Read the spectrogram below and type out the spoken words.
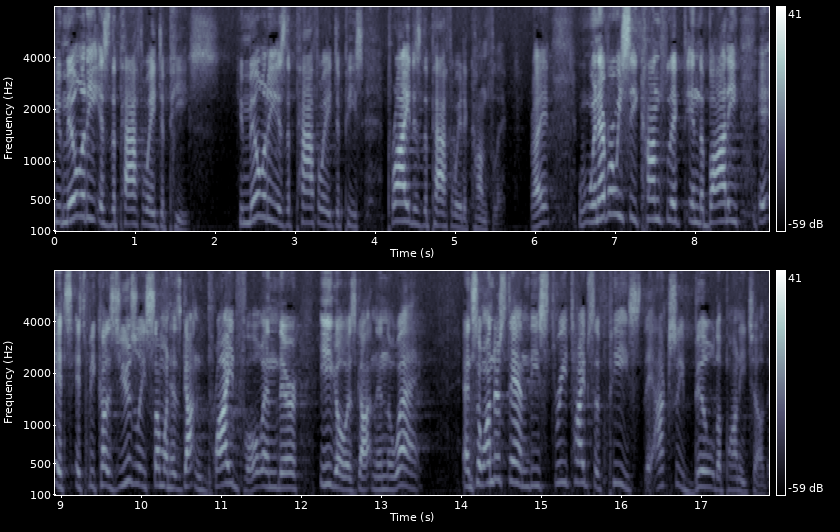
humility is the pathway to peace. Humility is the pathway to peace. Pride is the pathway to conflict, right? Whenever we see conflict in the body, it's, it's because usually someone has gotten prideful and their ego has gotten in the way. And so understand these three types of peace, they actually build upon each other.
